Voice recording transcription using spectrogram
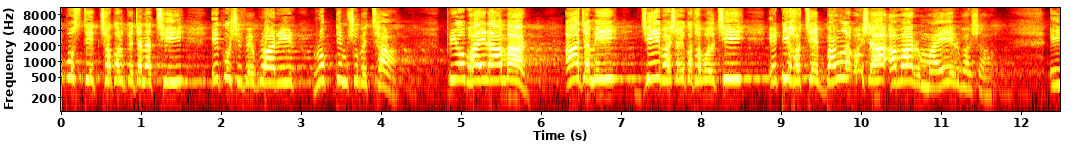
উপস্থিত সকলকে জানাচ্ছি একুশে ফেব্রুয়ারির রক্তিম শুভেচ্ছা প্রিয় ভাইরা আমার আজ আমি যেই ভাষায় কথা বলছি এটি হচ্ছে বাংলা ভাষা, আমার মায়ের ভাষা। এই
